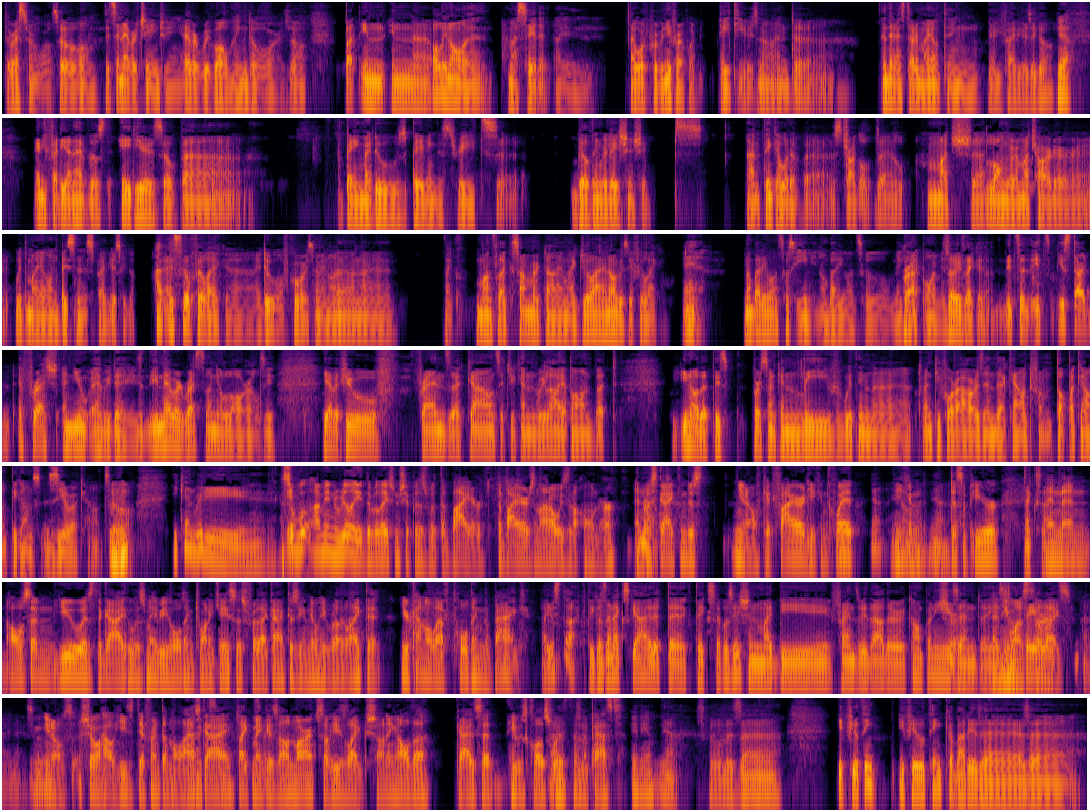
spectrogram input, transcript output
the restaurant world. So um, it's an ever-changing, ever-revolving door. So, but in in uh, all in all, uh, I must say that I I worked for Vinifera for eight years now, and uh, and then I started my own thing maybe five years ago. Yeah. And if I didn't have those eight years of uh, paying my dues, paving the streets, uh, building relationships, I think I would have uh, struggled uh, much uh, longer, much harder uh, with my own business five years ago. I, I still feel like uh, I do, of course. I mean, on, on like months like summertime, like July and August, you feel like, man, nobody wants to see me. Nobody wants to make Right. an appointment. So it's like, a, it's a, it's, you start afresh and new every day. You never rest on your laurels. You, you have a few f- friends, accounts that you can rely upon, but you know that this person can leave within uh, 24 hours and the account from top account becomes zero account. So you can really, So, well, I mean, really, the relationship is with the buyer. The buyer is not always the owner, and this guy can just, you know, get fired. He can quit. Yeah, he know, can yeah. disappear. Exactly. And then all of a sudden, you as the guy who was maybe holding 20 cases for that guy because he knew he really liked it, you're kind of left holding the bag. are you stuck? Because the next guy that uh, takes a position might be friends with other companies Sure. and, uh, And he wants to, like, favorites. Right, yeah, so- You know, show how he's different than the last guy, like make his own mark. So he's like shunning all the guys that he was close with in the past idiom. Yeah. So there's a, if you think, if you think about it as a, as a,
